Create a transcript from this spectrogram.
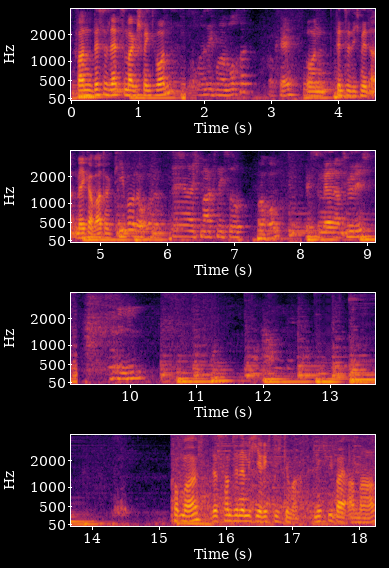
Wann bist du das letzte Mal geschminkt worden? Weiß ich, vor einer Woche? Okay. Und findest du dich mit Make-up attraktiver oder ohne? Ja, ich mag's nicht so. Warum? Bist du mehr natürlich? Guck mal, das haben sie nämlich hier richtig gemacht. Nicht wie bei Amar.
